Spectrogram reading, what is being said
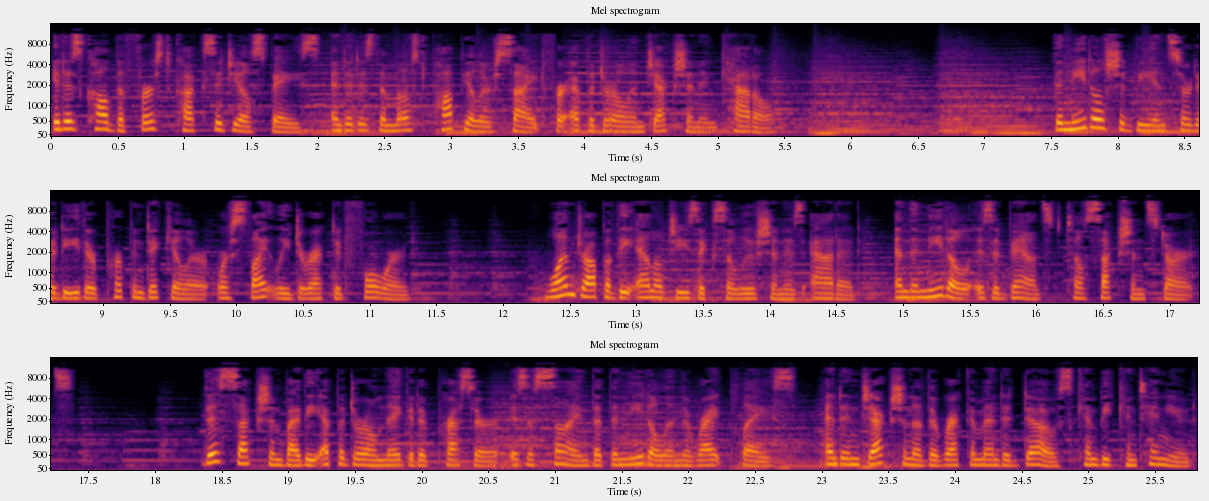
It is called the first coccygeal space and it is the most popular site for epidural injection in cattle. The needle should be inserted either perpendicular or slightly directed forward. One drop of the analgesic solution is added, and the needle is advanced till suction starts. This suction by the epidural negative pressor is a sign that the needle is in the right place, and injection of the recommended dose can be continued.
